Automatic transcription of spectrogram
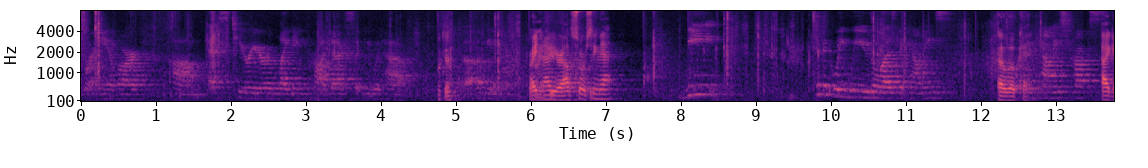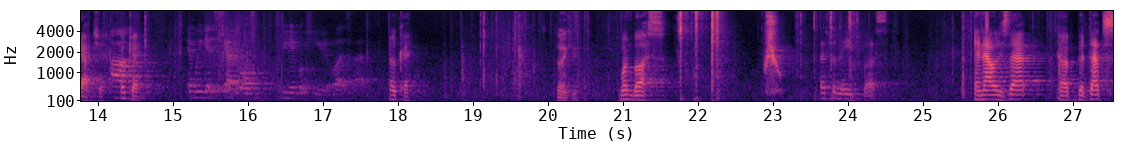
for any of our um, exterior lighting projects that we would have Okay. a a. Right now, you're outsourcing that? We, typically, we utilize the counties. Oh, okay. The county's trucks. I got you. Um, Okay, And we get scheduled to be able to utilize that. okay. Thank you. One bus. That's a needs bus. And now is that, uh, but that's,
